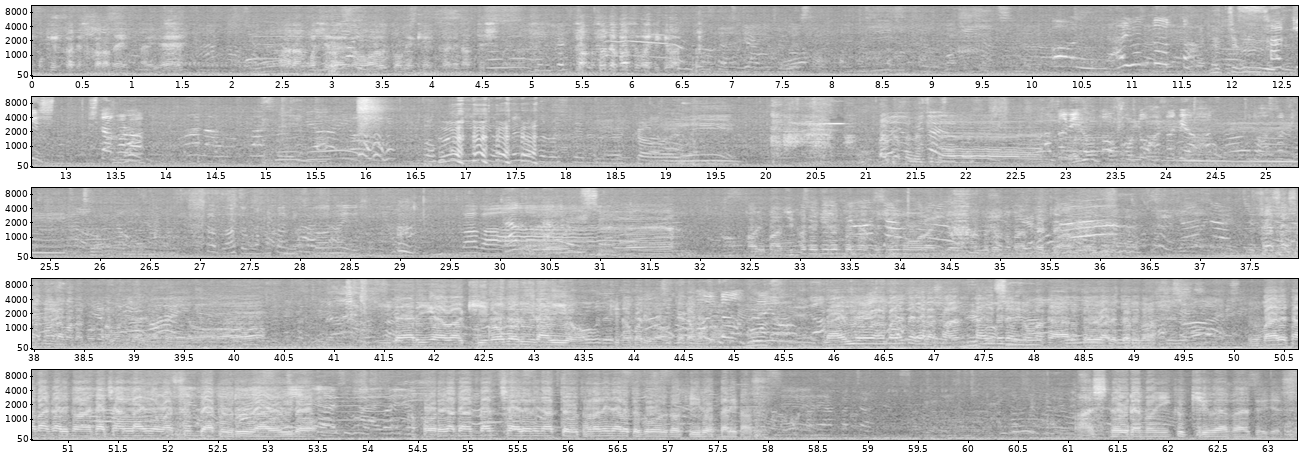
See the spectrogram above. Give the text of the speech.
ね、結果ですからね、はいね。あら、面白いの終わるとね、結果になってしまいます。さあ、それではバスが行ってきます。めっちゃぐるぐるさっきし下から。かわいい。はい、じゃあ、それで行きます。ハサミ。音音ハサミ。は音ハサミ。多分あともうハサミ使わないでしょバイバあれ、間近で見ると百獣のライオン、マグロの満点とさあさあさあ、まだまだこんなもんじゃありませんよ。左側、木登りライオン。木登りはお手玉の。ライオンは生まれてから3回目の色が変わると言われております。生まれた。ばかりの赤ちゃんライオンは澄んだブルー青色。これがだんだん茶色になって大人になるとゴールド黄色になります。足の裏の肉球はバークイです。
